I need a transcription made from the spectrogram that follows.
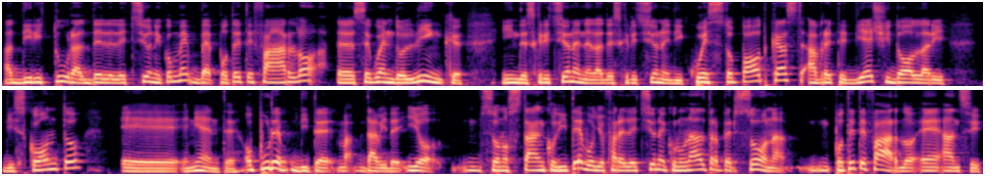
addirittura delle lezioni con me, beh potete farlo eh, seguendo il link in descrizione, nella descrizione di questo podcast, avrete 10 dollari di sconto e, e, niente. Oppure dite, ma Davide, io sono stanco di te, voglio fare lezione con un'altra persona. Potete farlo e anzi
